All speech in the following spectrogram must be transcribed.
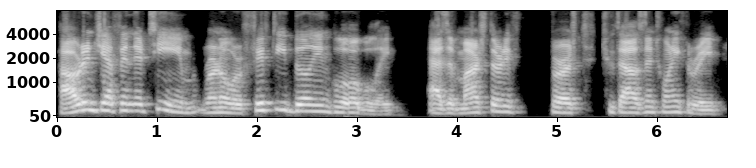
Howard and Jeff and their team run over 50 billion globally as of March 31st, 2023,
